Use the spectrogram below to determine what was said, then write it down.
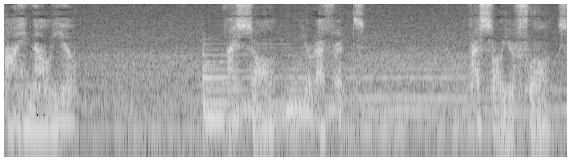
I know you. I saw your efforts. I saw your flaws.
